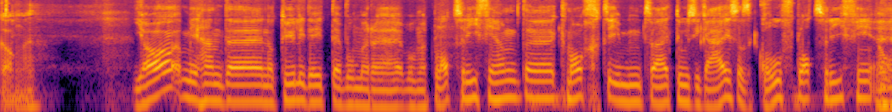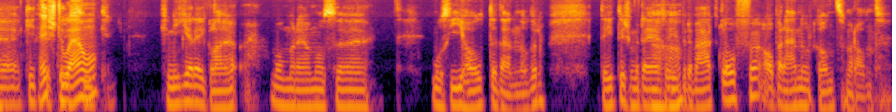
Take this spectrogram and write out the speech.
gegangen. Ja, wir haben äh, natürlich dort, wo wir, äh, wo wir Platzreife haben äh, gemacht im 2001, also Golfplatzreife, äh, gibt's hast du auch? Kniegeregeln, ja, wo man ja muss, äh, muss einhalten dann, oder? Dort ist mir der Aha. über den Weg gelaufen, aber auch nur ganz am Rand.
